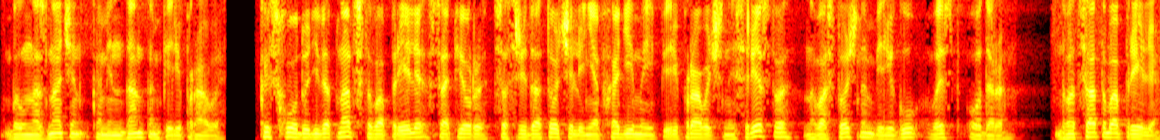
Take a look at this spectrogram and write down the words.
был назначен комендантом переправы. К исходу 19 апреля саперы сосредоточили необходимые переправочные средства на восточном берегу Вест-Одера. 20 апреля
